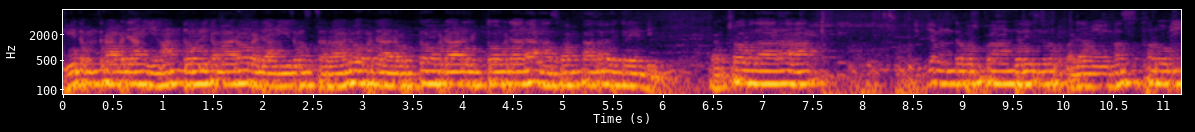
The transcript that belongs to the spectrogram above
త్రావజామి ఆందోళికమారోగజామి సమస్త రాజోపచార భక్తోపచార శక్తోపచార ఆ స్వామి పాదాల దగ్గరేయండి రక్షోపచార దివ్యమంత్ర పుష్పాంజలి పడామి నమస్కరోమి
